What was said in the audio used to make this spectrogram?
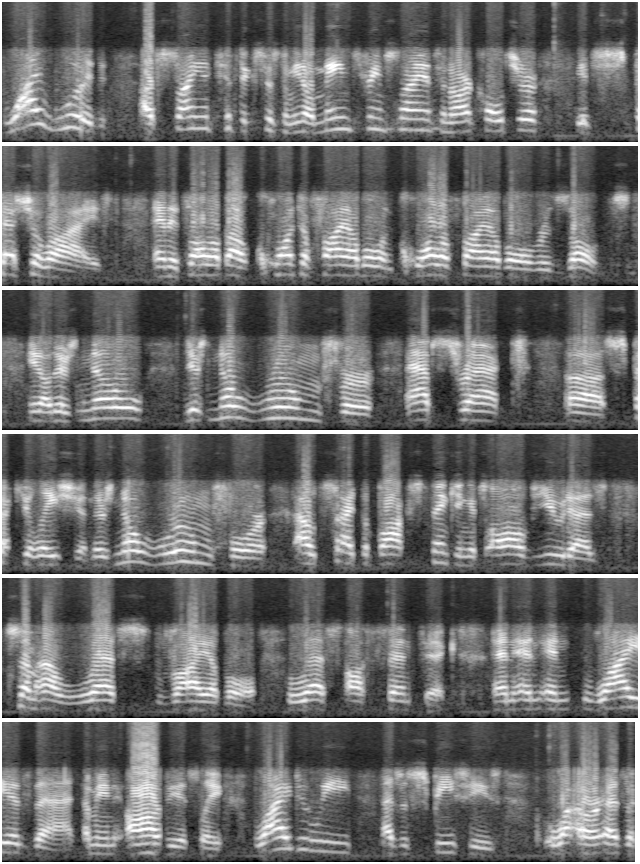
Why would a scientific system, you know, mainstream science in our culture, it's specialized and it's all about quantifiable and qualifiable results. You know, there's no there's no room for abstract uh, speculation. There's no room for outside the box thinking. It's all viewed as somehow less viable, less authentic. And, and, and why is that? I mean, obviously, why do we as a species or as a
